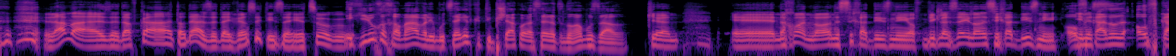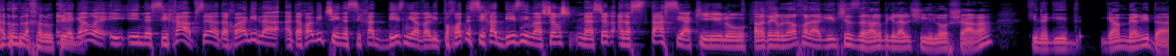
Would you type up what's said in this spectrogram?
למה? זה דווקא, אתה יודע, זה diversity, זה ייצוג. היא כאילו חכמה, אבל היא מוצגת כטיפשה כל הסרט, זה נורא מוזר. כן. אה, נכון, לא נסיכת דיסני, בגלל זה היא לא נסיכת דיסני. off נס- canon, off canon לחלוטין. לגמרי, היא, היא נסיכה, בסדר, אתה יכול להגיד לה, אתה יכול להגיד שהיא נסיכת דיסני, אבל היא פחות נסיכת דיסני מאשר, מאשר אנסטסיה, כאילו. אבל אתה גם לא יכול להגיד שזה רק בגלל שהיא לא שרה, כי נגיד, גם מרידה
